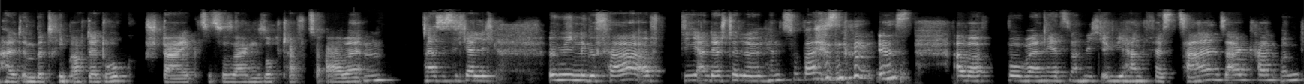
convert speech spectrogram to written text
halt im Betrieb auch der Druck steigt, sozusagen suchthaft zu arbeiten. Das ist sicherlich irgendwie eine Gefahr, auf die an der Stelle hinzuweisen ist, aber wo man jetzt noch nicht irgendwie handfest Zahlen sagen kann. Und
